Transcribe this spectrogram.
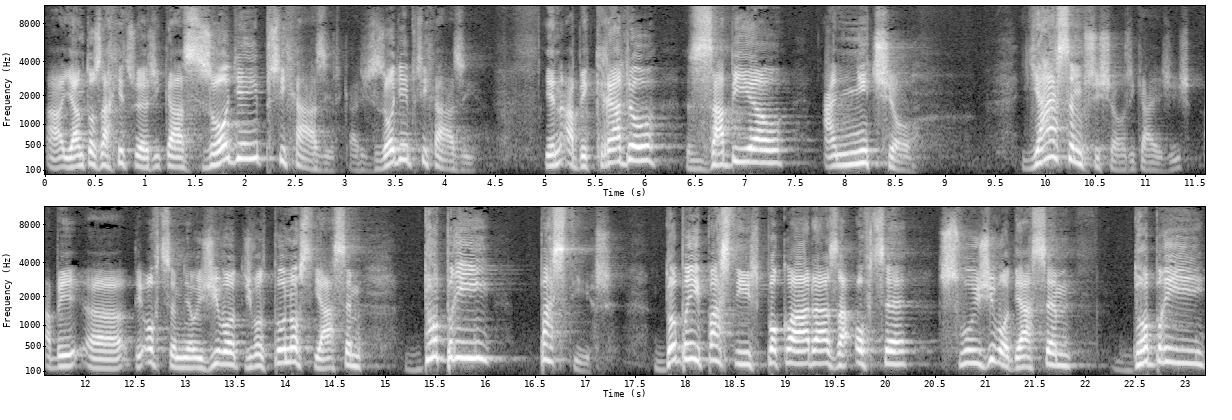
a Jan to zachycuje, říká, zloděj přichází. Říká, zloděj přichází, jen aby kradl, zabíjel a ničil. Já jsem přišel, říká Ježíš, aby uh, ty ovce měly život, život plnost. Já jsem dobrý pastýř. Dobrý pastýř pokládá za ovce svůj život. Já jsem dobrý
